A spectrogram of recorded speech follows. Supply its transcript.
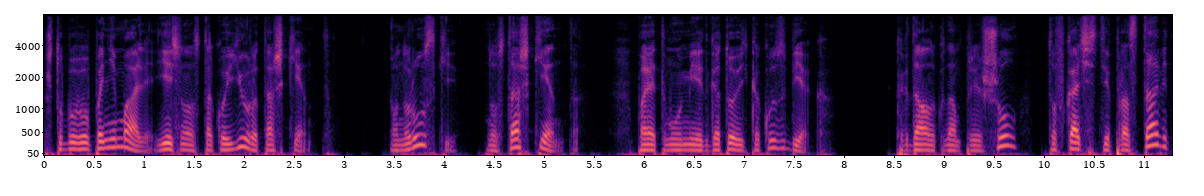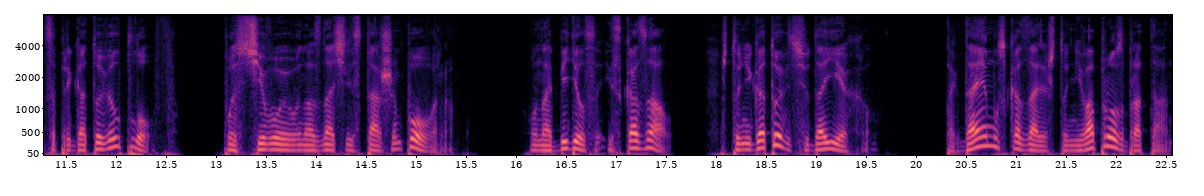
Чтобы вы понимали, есть у нас такой Юра Ташкент. Он русский, но с Ташкента. Поэтому умеет готовить как узбек. Когда он к нам пришел, то в качестве проставица приготовил плов, после чего его назначили старшим поваром. Он обиделся и сказал, что не готовить сюда ехал. Тогда ему сказали, что не вопрос, братан.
